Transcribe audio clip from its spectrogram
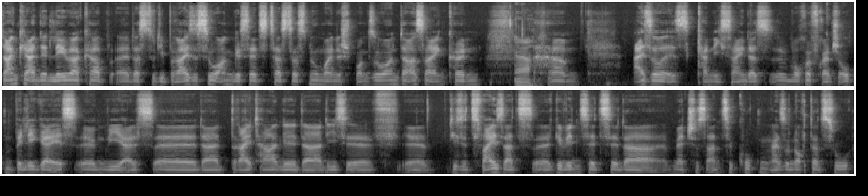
danke an den Lever Cup, äh, dass du die Preise so angesetzt hast, dass nur meine Sponsoren da sein können. Ja. Ähm, also es kann nicht sein, dass Woche French Open billiger ist irgendwie als äh, da drei Tage da diese, äh, diese Zweisatz-Gewinnsitze äh, da Matches anzugucken. Also noch dazu,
